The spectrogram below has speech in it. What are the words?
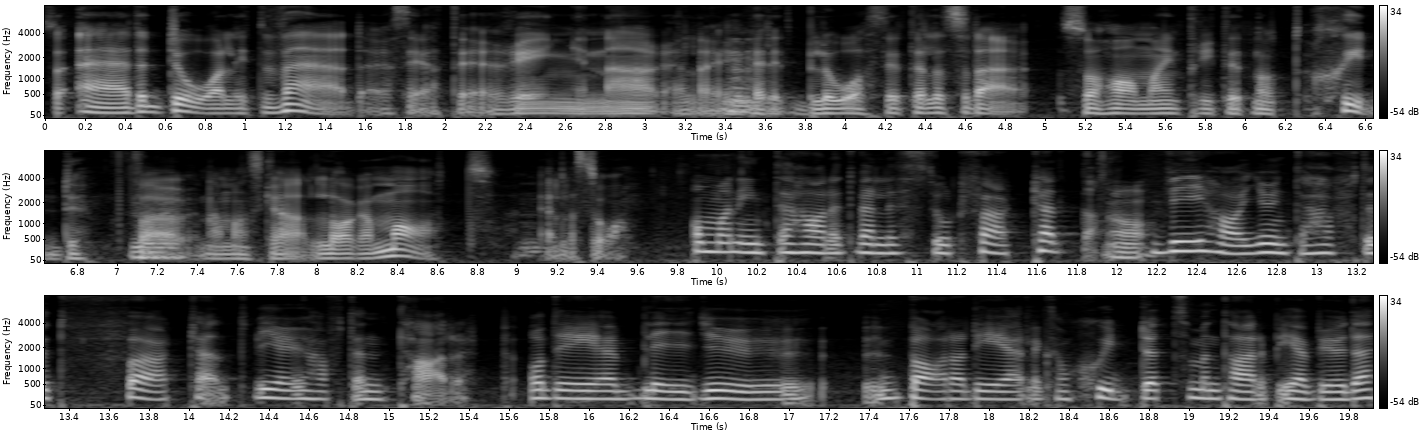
Så är det dåligt väder, säg att det regnar eller är mm. väldigt blåsigt eller sådär, så har man inte riktigt något skydd för mm. när man ska laga mat eller så. Om man inte har ett väldigt stort förtält då. Ja. Vi har ju inte haft ett förtält, vi har ju haft en tarp. Och det blir ju bara det liksom skyddet som en tarp erbjuder.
